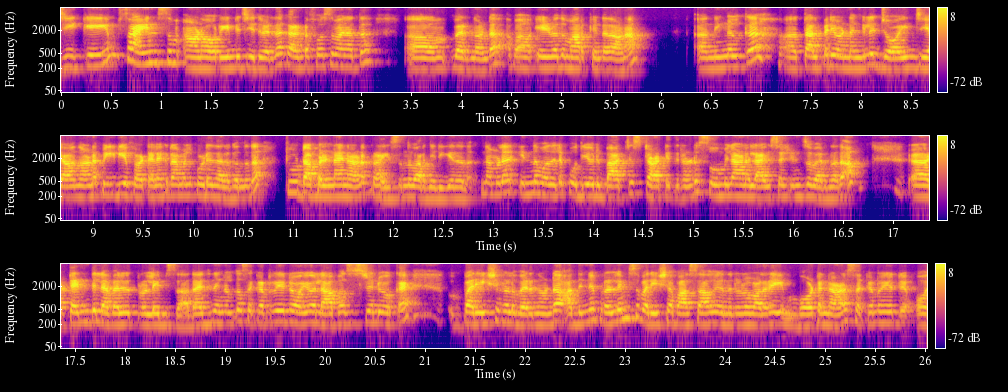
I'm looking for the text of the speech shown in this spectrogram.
ജി കെയും സയൻസും ആണ് ഓറിയന്റ് ചെയ്ത് വരുന്നത്. കറണ്ട് അഫേഴ്സും അതിനകത്ത് വരുന്നുണ്ട്. അപ്പൊ എഴുപത് മാർക്കിന്റെതാണ് നിങ്ങൾക്ക് താല്പര്യമുണ്ടെങ്കിൽ ജോയിൻ ചെയ്യാവുന്നതാണ് പി ഡി എഫ് ടെലഗ്രാമിൽ കൂടി നൽകുന്നത്. ടു ഡബിൾ നയൻ ആണ് പ്രൈസ് എന്ന് പറഞ്ഞിരിക്കുന്നത്. നമ്മൾ ഇന്ന് മുതൽ പുതിയൊരു ബാച്ച് സ്റ്റാർട്ട് ചെയ്തിട്ടുണ്ട്. സൂമിലാണ് ലൈവ് സെഷൻസ് വരുന്നത്. ടെൻത്ത് ലെവൽ പ്രിലിംസ് അതായത് നിങ്ങൾക്ക് സെക്രട്ടറിയേറ്റോയോ ലാബ് അസിസ്റ്റന്റോ ഒക്കെ പരീക്ഷകൾ വരുന്നുണ്ട്. അതിന് പ്രിലിംസ് പരീക്ഷ പാസ്സാവുക എന്നുള്ളത് വളരെ ഇമ്പോർട്ടന്റ് ആണ്. സെക്രട്ടേറിയറ്റ് ഒ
